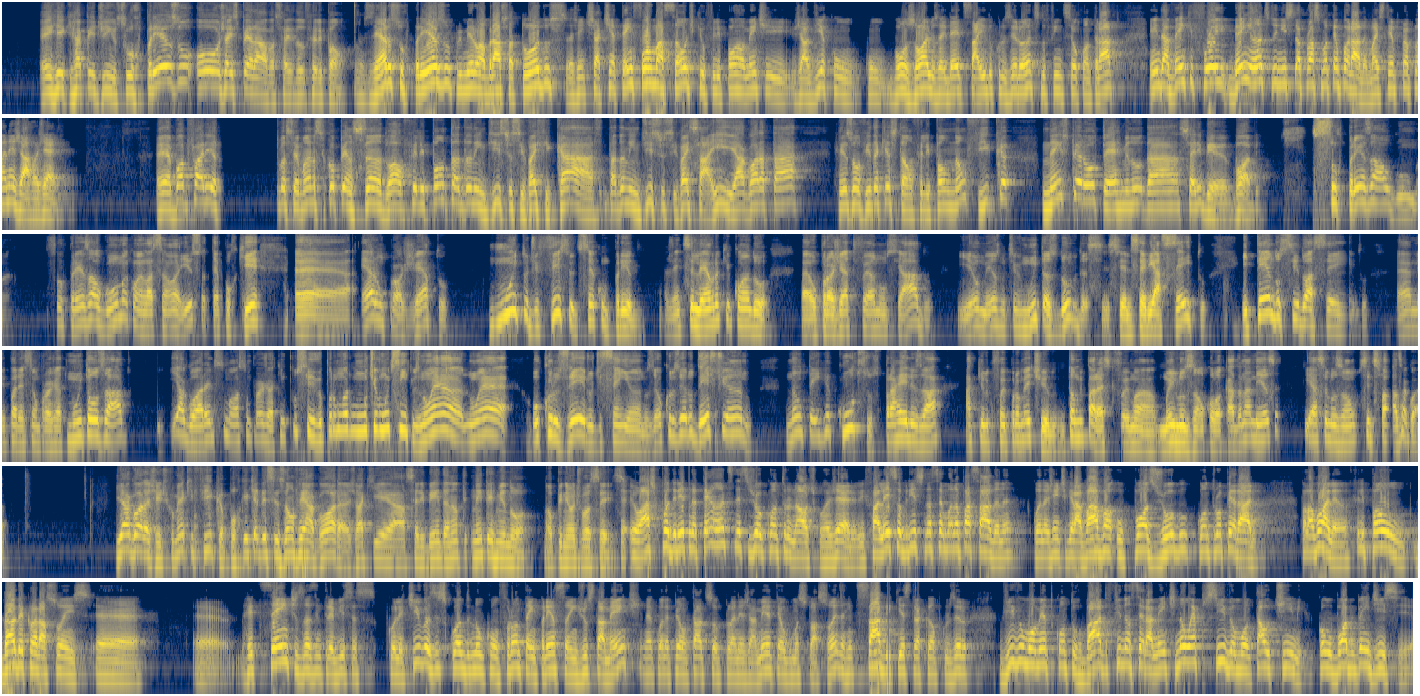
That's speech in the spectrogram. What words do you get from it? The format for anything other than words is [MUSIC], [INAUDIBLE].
Henrique, rapidinho, surpreso ou já esperava a saída do Felipão? Zero surpreso. Primeiro, um abraço a todos. A gente já tinha até informação de que o Felipão realmente já via com, com bons olhos a ideia de sair do Cruzeiro antes do fim do seu contrato. Ainda bem que foi bem antes do início da próxima temporada. Mais tempo para planejar, Rogério. É, Bob Faria, últimas semanas ficou pensando, ah, o Felipão tá dando indício se vai ficar, tá dando indício se vai sair, agora tá resolvida a questão. O Felipão não fica, nem esperou o término da Série B. Bob. Surpresa alguma. Surpresa alguma com relação a isso, até porque é, era um projeto muito difícil de ser cumprido. A gente se lembra que quando é, o projeto foi anunciado, e eu mesmo tive muitas dúvidas se, se ele seria aceito, e tendo sido aceito, é, me pareceu um projeto muito ousado, e agora ele se mostra um projeto impossível, por um motivo muito simples. Não é, não é o Cruzeiro de 100 anos, é o Cruzeiro deste ano. Não tem recursos para realizar aquilo que foi prometido. Então me parece que foi uma, uma ilusão colocada na mesa e essa ilusão se desfaz agora. E agora, gente, como é que fica? Por que, que, a decisão vem agora, já que a Série B ainda não, nem terminou, na opinião de vocês? Eu acho que poderia ter até antes desse jogo contra o Náutico, Rogério. E falei sobre isso na semana passada, né? Quando a gente gravava o pós-jogo contra o Operário. Falava, olha, o Filipão dá declarações é, é, reticentes nas entrevistas coletivas, isso quando não confronta a imprensa injustamente, né? quando é perguntado sobre planejamento em algumas situações. A gente sabe que Extracampo Cruzeiro vive um momento conturbado, financeiramente não é possível montar o time, como o Bob bem disse.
